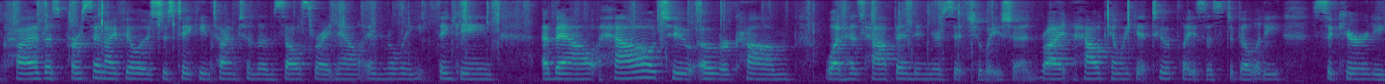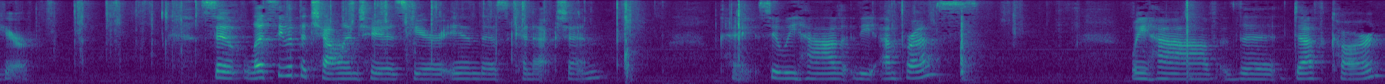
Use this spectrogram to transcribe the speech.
Okay, this person I feel is just taking time to themselves right now and really thinking about how to overcome what has happened in your situation, right? How can we get to a place of stability, security here? So let's see what the challenge is here in this connection. Okay, so we have the Empress. We have the Death card.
